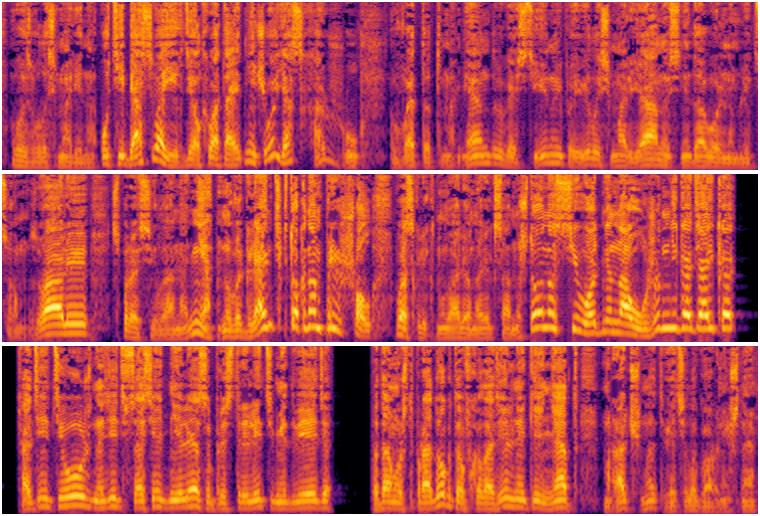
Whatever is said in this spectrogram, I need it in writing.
— вызвалась Марина. «У тебя своих дел хватает. Ничего, я схожу». В этот момент в гостиной появилась Марьяна с недовольным лицом. «Звали?» — спросила она. «Нет, ну вы гляньте, кто к нам пришел!» — воскликнула Алена Александровна. «Что у нас сегодня на ужин, негодяйка?» «Хотите ужин, идите в соседний лес и пристрелите медведя потому что продуктов в холодильнике нет», — мрачно ответила горничная.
